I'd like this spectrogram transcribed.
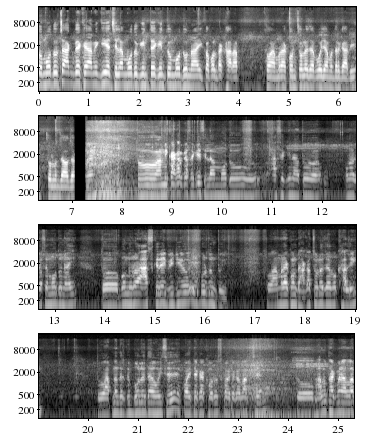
তো মধুর চাক দেখে আমি গিয়েছিলাম, মধু কিনতে, কিন্তু মধু নাই, কপালটা খারাপ। তো আমরা এখন চলে যাব ওই যে আমাদের গাড়ি, চলুন যাওয়া যাক। তো আমি কাকার কাছে গিয়েছিলাম মধু আছে কিনা তো ওনার কাছে মধু নাই। তো বন্ধুরা, আজকের এই ভিডিও এই পর্যন্তই। তো আমরা এখন ঢাকা চলে যাব খালি। তো আপনাদেরকে বলে দেওয়া হয়েছে, কয় টাকা খরচ, কয় টাকা পাচ্ছেন তো ভালো থাকবেন, আল্লাহ।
